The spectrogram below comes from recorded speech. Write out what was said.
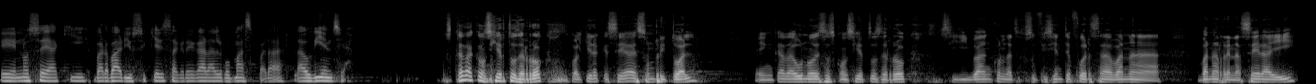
Eh, no sé, aquí, Barbarius, si quieres agregar algo más para la audiencia. Pues cada concierto de rock, cualquiera que sea, es un ritual. En cada uno de esos conciertos de rock, si van con la suficiente fuerza, van a, renacer ahí.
